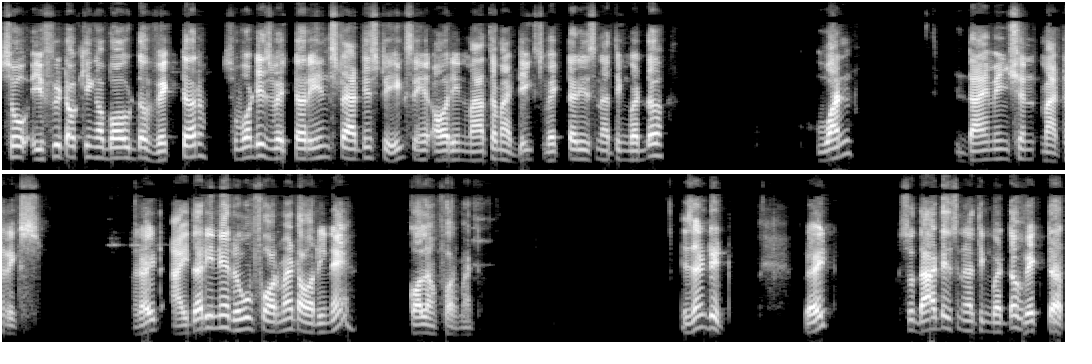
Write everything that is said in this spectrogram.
So if we're talking about the vector so what is vector? In statistics eh, or in mathematics vector is nothing but the one dimension matrix right? Either in a row format or in a column format isn't it? Right? So that is nothing but the vector.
